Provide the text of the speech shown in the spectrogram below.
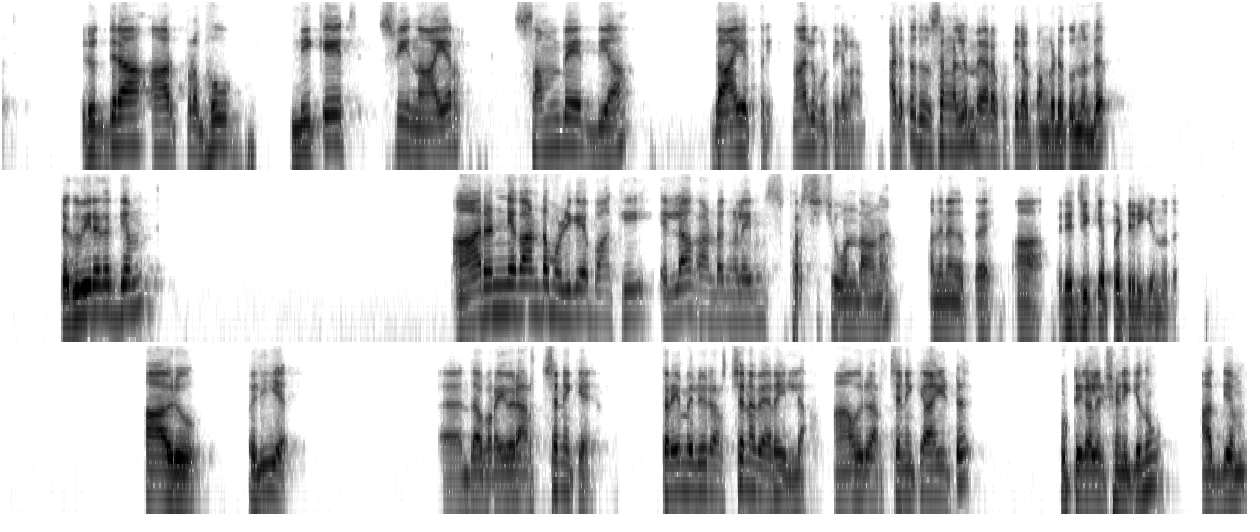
രുദ്ര ആർ പ്രഭു നികേത് ശ്രീ നായർ സംവേദ്യ ഗായത്രി നാല് കുട്ടികളാണ്. അടുത്ത ദിവസങ്ങളിലും വേറെ കുട്ടികൾ പങ്കെടുക്കുന്നുണ്ട്. രഘുവീരഗദ്യം ആരണ്യകാന്ഡം ഒഴികെ ബാക്കി എല്ലാ കാണ്ഡങ്ങളെയും സ്പർശിച്ചുകൊണ്ടാണ് അതിനകത്തെ ആ രചിക്കപ്പെട്ടിരിക്കുന്നത്. ആ ഒരു വലിയ എന്താ പറയുക ഒരു അർച്ചനയ്ക്ക് ഇത്രയും വലിയൊരു അർച്ചന വേറെ ഇല്ല. ആ ഒരു അർച്ചനയ്ക്കായിട്ട് കുട്ടികളെ ക്ഷണിക്കുന്നു. ആദ്യം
